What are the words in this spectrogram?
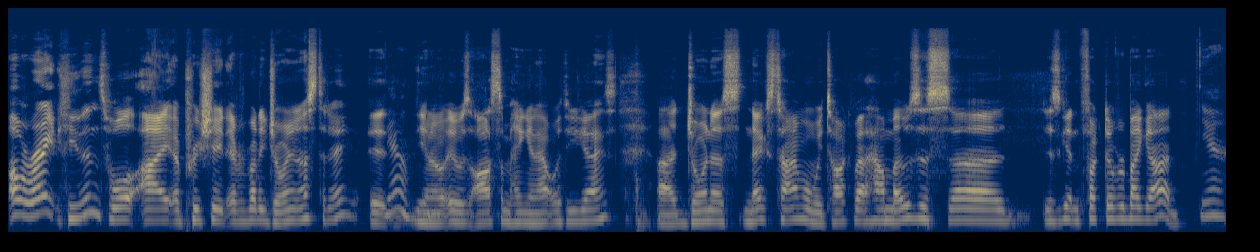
All right, heathens. Well, I appreciate everybody joining us today. It, Yeah. You know, it was awesome hanging out with you guys. Uh, join us next time when we talk about how Moses uh, is getting fucked over by God. Yeah.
